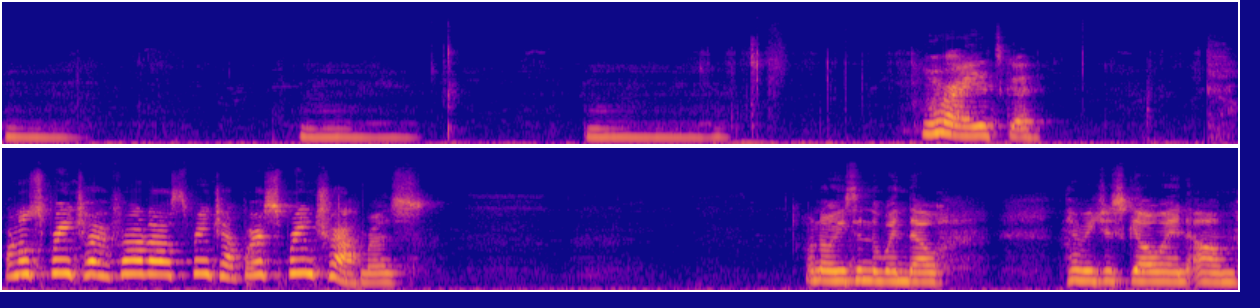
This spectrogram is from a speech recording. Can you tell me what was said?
Hmm. Hmm. Alright, it's good. Oh no, Springtrap! We found out Springtrap! Where's Springtrap? Res. Oh no, he's in the window. Let me just go in, um,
